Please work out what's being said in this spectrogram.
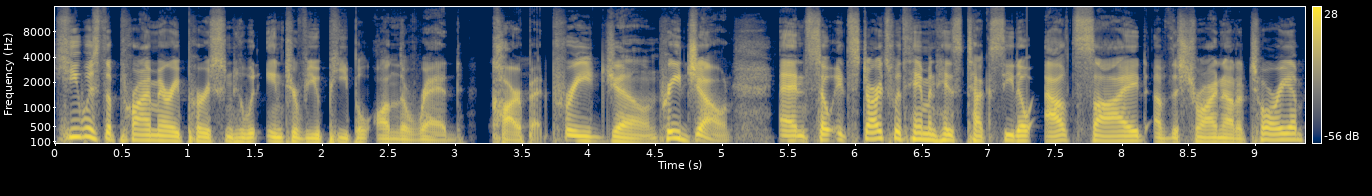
he was the primary person who would interview people on the red carpet Pre Joan. pre Joan. And so it starts with him in his tuxedo outside of the Shrine Auditorium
